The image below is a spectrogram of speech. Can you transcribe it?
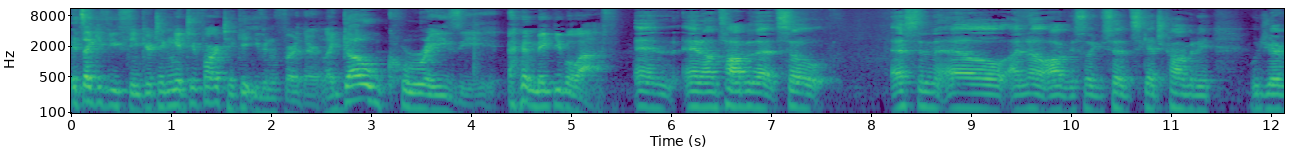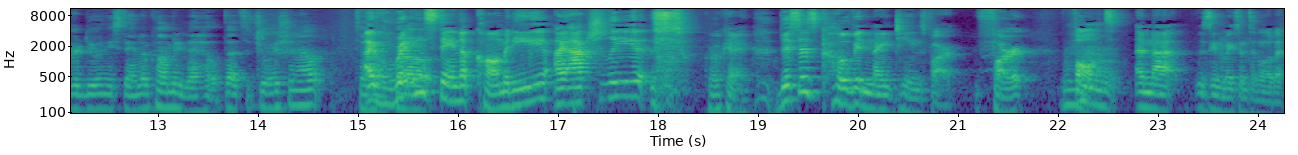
it's like if you think you're taking it too far, take it even further. Like go crazy and make people laugh. And and on top of that, so SNL. I know, obviously, like you said, sketch comedy. Would you ever do any stand up comedy to help that situation out? I've written stand up comedy. I actually okay. This is COVID 19's fart fart fault, and that is gonna make sense in a little bit.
